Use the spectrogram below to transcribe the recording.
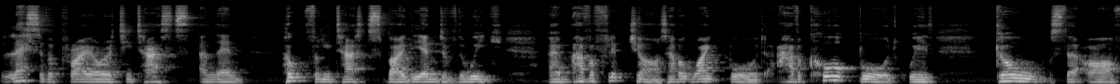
less of a priority tasks, and then hopefully tasks by the end of the week um, have a flip chart, have a whiteboard, have a cork board with goals that are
